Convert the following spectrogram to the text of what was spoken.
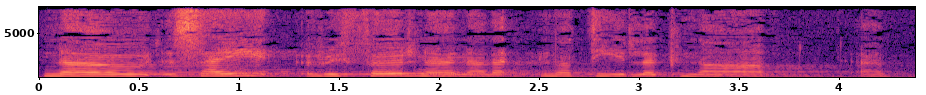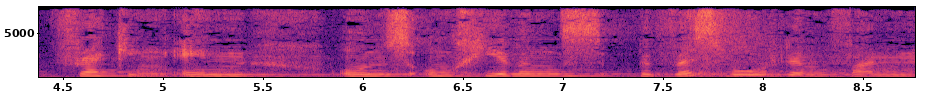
Nou sy refer nou na natuurlik na uh, fracking en ons omgewingsbewuswording van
